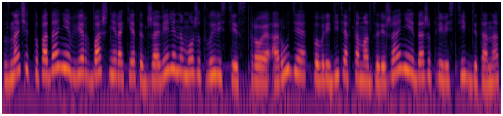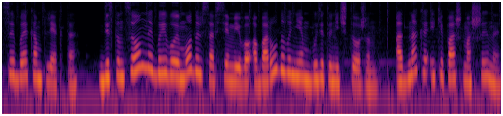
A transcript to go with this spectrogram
Значит попадание вверх башни ракеты Джавелина может вывести из строя орудие, повредить автомат заряжания и даже привести к детонации Б-комплекта. Дистанционный боевой модуль со всем его оборудованием будет уничтожен. Однако экипаж машины,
